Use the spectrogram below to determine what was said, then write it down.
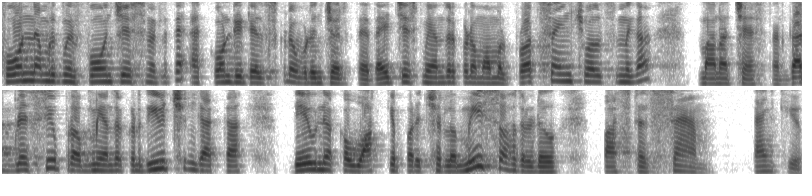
ఫోన్ నెంబర్కి మీరు ఫోన్ చేసినట్లయితే అకౌంట్ డీటెయిల్స్ కూడా ఇవ్వడం జరుగుతాయి దయచేసి మీ అందరూ కూడా మమ్మల్ని ప్రోత్సహించవలసిందిగా మనం చేస్తాను గాడ్ బ్లెస్ యూ ప్రభు మీ అందరూ కూడా దీవించిన గాక దేవుని యొక్క వాక్య పరిచయంలో మీ సహోదరుడు పాస్టర్ శామ్ థ్యాంక్ యూ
